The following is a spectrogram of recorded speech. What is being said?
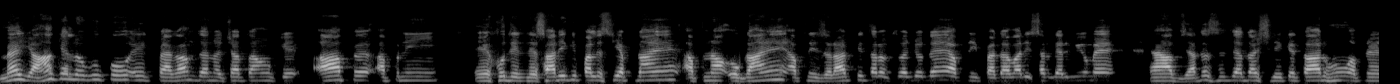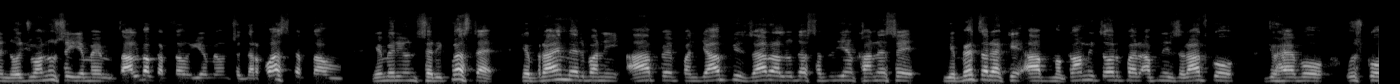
मैं यहाँ के लोगों को एक पैगाम देना चाहता हूँ कि आप अपनी खुद निसारी की पॉलिसी अपनाएँ, अपना उगाएँ, अपनी ज़रात की तरफ़ तवज्जो दें, अपनी पैदावारी सरगर्मियों में आप ज़्यादा से ज़्यादा शरीक कार हूँ, अपने नौजवानों से ये मैं मुतालबा करता हूँ, ये मैं उनसे दरख्वास्त करता हूँ, ये मेरी उनसे रिक्वेस्ट है कि बर मेहरबानी आप पंजाब की जार आलूदा सब्ज़ियाँ खाने से ये बेहतर है कि आप मकामी तौर पर अपनी ज़रात को जो है वो उसको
